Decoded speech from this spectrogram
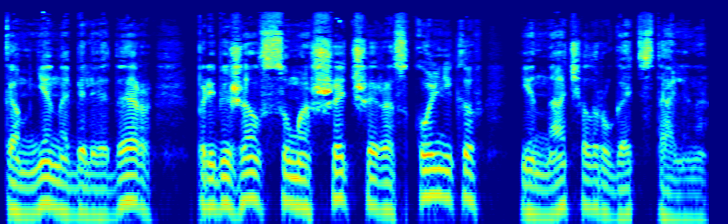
Ко мне на Бельведер прибежал сумасшедший Раскольников и начал ругать Сталина.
